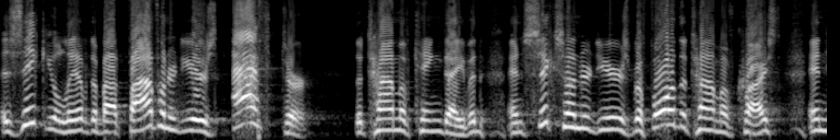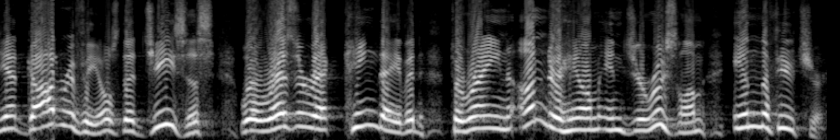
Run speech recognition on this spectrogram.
Ezekiel lived about 500 years after the time of King David and 600 years before the time of Christ, and yet God reveals that Jesus will resurrect King David to reign under him in Jerusalem in the future.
